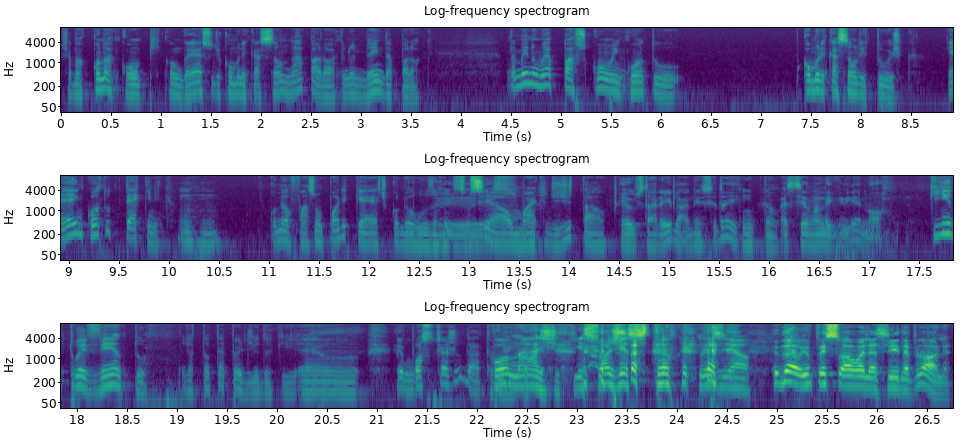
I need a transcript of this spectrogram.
chama Conacomp, Congresso de Comunicação na paróquia, no bem da paróquia. Também não é PASCOM enquanto comunicação litúrgica, é enquanto técnica. Uhum. Como eu faço um podcast, como eu uso rede Isso. social, marketing digital. Eu estarei lá nesse daí. Então, Vai ser uma alegria enorme. quinto evento, já estou até perdido aqui, é o, Eu o posso te ajudar também. CONAGE, que é só gestão eclesial. Não, e o pessoal olha assim, né? Olha,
